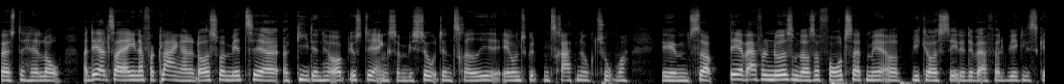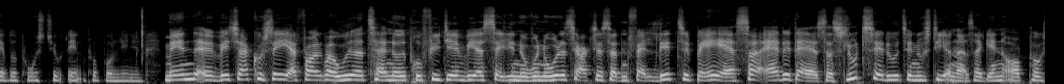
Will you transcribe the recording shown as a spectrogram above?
første halvår. Og det er altså en af forklaringerne, der også var med til at, at give den her opjustering, som vi så den, 3., øh, undskyld, den 13. oktober. Øh, så det er i hvert fald noget, som der også er fortsat med, og vi kan også se, at det er i hvert fald virkelig skabet positivt ind på bundlinjen. Men øh, hvis jeg kunne se, at folk var ude og tage noget profit hjem ved at sælge Novo Nordisk aktier, så den faldt lidt tilbage ja, så er det da altså slut ser det ud til. Nu stiger den altså igen op på 703,10.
